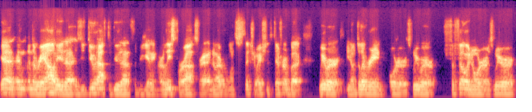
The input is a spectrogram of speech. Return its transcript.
Yeah, and, and the reality of that is you do have to do that at the beginning, or at least for us, right? I know everyone's situation is different, but we were, you know, delivering orders, we were fulfilling orders, we were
